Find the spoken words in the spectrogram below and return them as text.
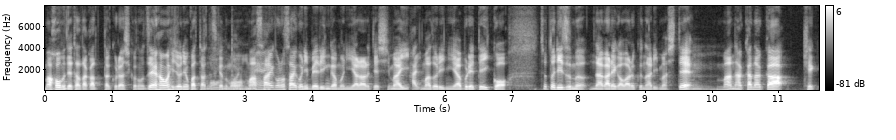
まあ、ホームで戦ったクラシコの前半は非常に良かったんですけども、ね、まあ、最後の最後にベリンガムにやられてしまい、はい、マドリーに敗れて以降ちょっとリズム流れが悪くなりまして、うん、まあ、なかなか結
